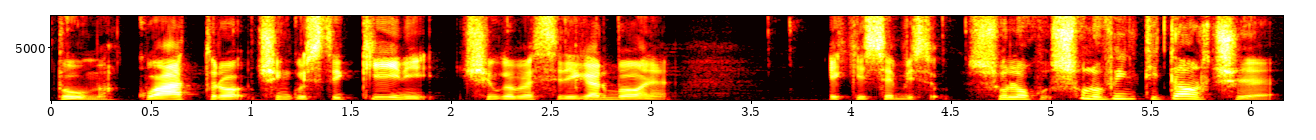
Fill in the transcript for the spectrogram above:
Pum, 4, 5 stecchini, 5 pezzi di carbone e chi si è visto? Solo, solo 20 torce!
